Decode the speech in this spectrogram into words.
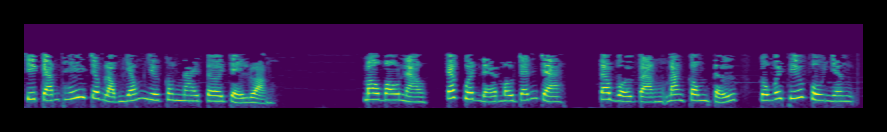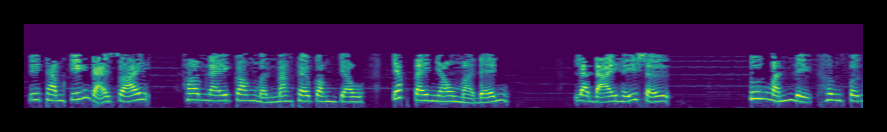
chỉ cảm thấy trong lòng giống như con nai tơ chạy loạn. Mau mau nào, các huynh đệ mau tránh ra, ta vội vàng mang công tử cùng với thiếu phu nhân đi tham kiến đại soái. Hôm nay con mình mang theo con dâu, chắc tay nhau mà đến. Là đại hỷ sự. Vương Mạnh Liệt hưng phấn,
